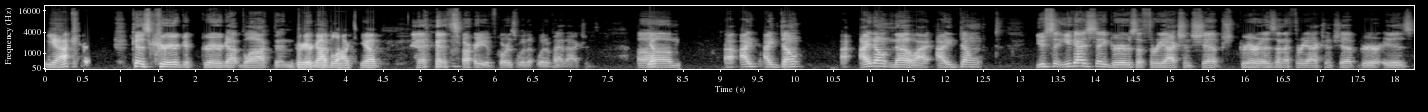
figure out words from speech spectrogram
Yeah, because Greer Greer got blocked and Greer got blocked. Yep. And sorry, of course, would would have had actions. Um, yep. I I don't I, I don't know. I I don't. You say you guys say Greer's a three action ship. Greer isn't a three action ship. Greer is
